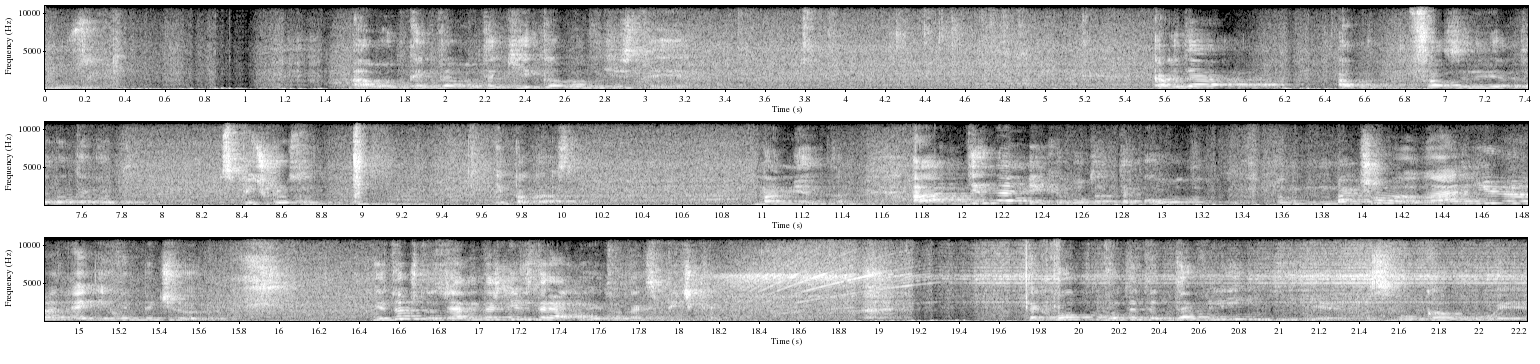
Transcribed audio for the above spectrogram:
музыки. А вот когда вот такие колонки стоят, когда от фазы инвертора так вот спичку просто и погасла. Моментом. А динамика вот от такого вот, орет, и хоть бы что. Не то, что она даже не вздрагивает вот так спичкой. Так вот, вот это давление звуковое,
